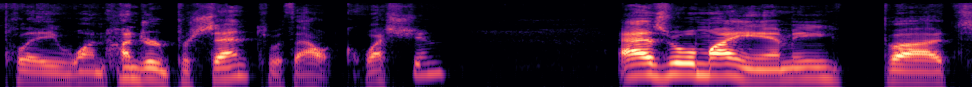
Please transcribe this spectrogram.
play 100% without question, as will Miami. But,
